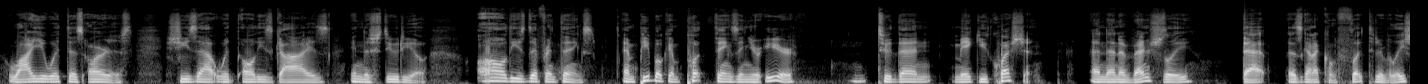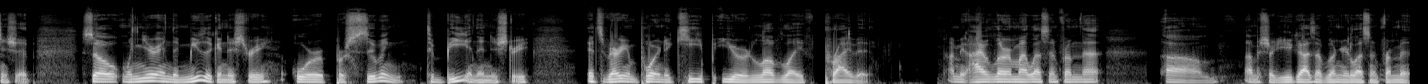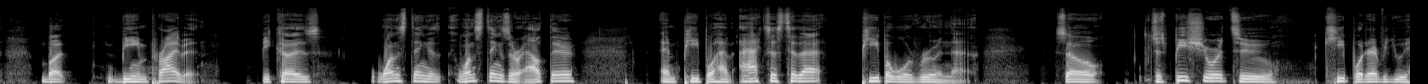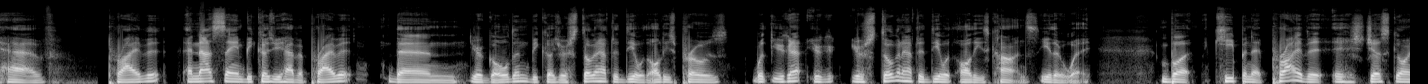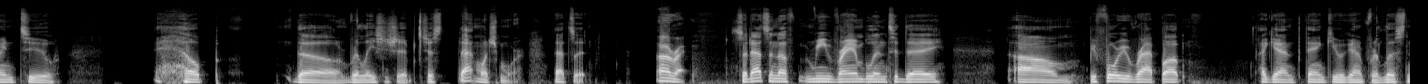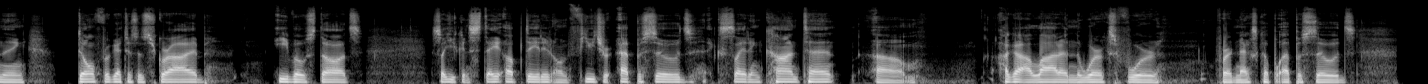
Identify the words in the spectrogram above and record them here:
why are you with this artist? She's out with all these guys in the studio. All these different things and people can put things in your ear to then make you question and then eventually that is going to conflict to the relationship so when you're in the music industry or pursuing to be in the industry it's very important to keep your love life private i mean i learned my lesson from that um, i'm sure you guys have learned your lesson from it but being private because once things once things are out there and people have access to that, people will ruin that. So just be sure to keep whatever you have private and not saying because you have it private then you're golden because you're still gonna have to deal with all these pros but you're gonna you're, you're still gonna have to deal with all these cons either way but keeping it private is just going to help the relationship just that much more that's it all right so that's enough me rambling today. Um, before we wrap up, again, thank you again for listening. Don't forget to subscribe, Evo's Thoughts, so you can stay updated on future episodes, exciting content. Um, I got a lot in the works for for our next couple episodes.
